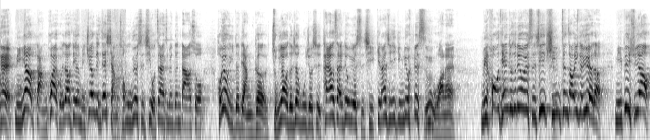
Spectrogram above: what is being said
哎，你要赶快回到第二名。俊相哥，你在想，从五月十七，我站在这边跟大家说，侯友宜的两个主要的任务就是，他要在六月十七，给他已经六月十五啊嘞。你后天就是六月十七，停征召一个月了，你必须要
